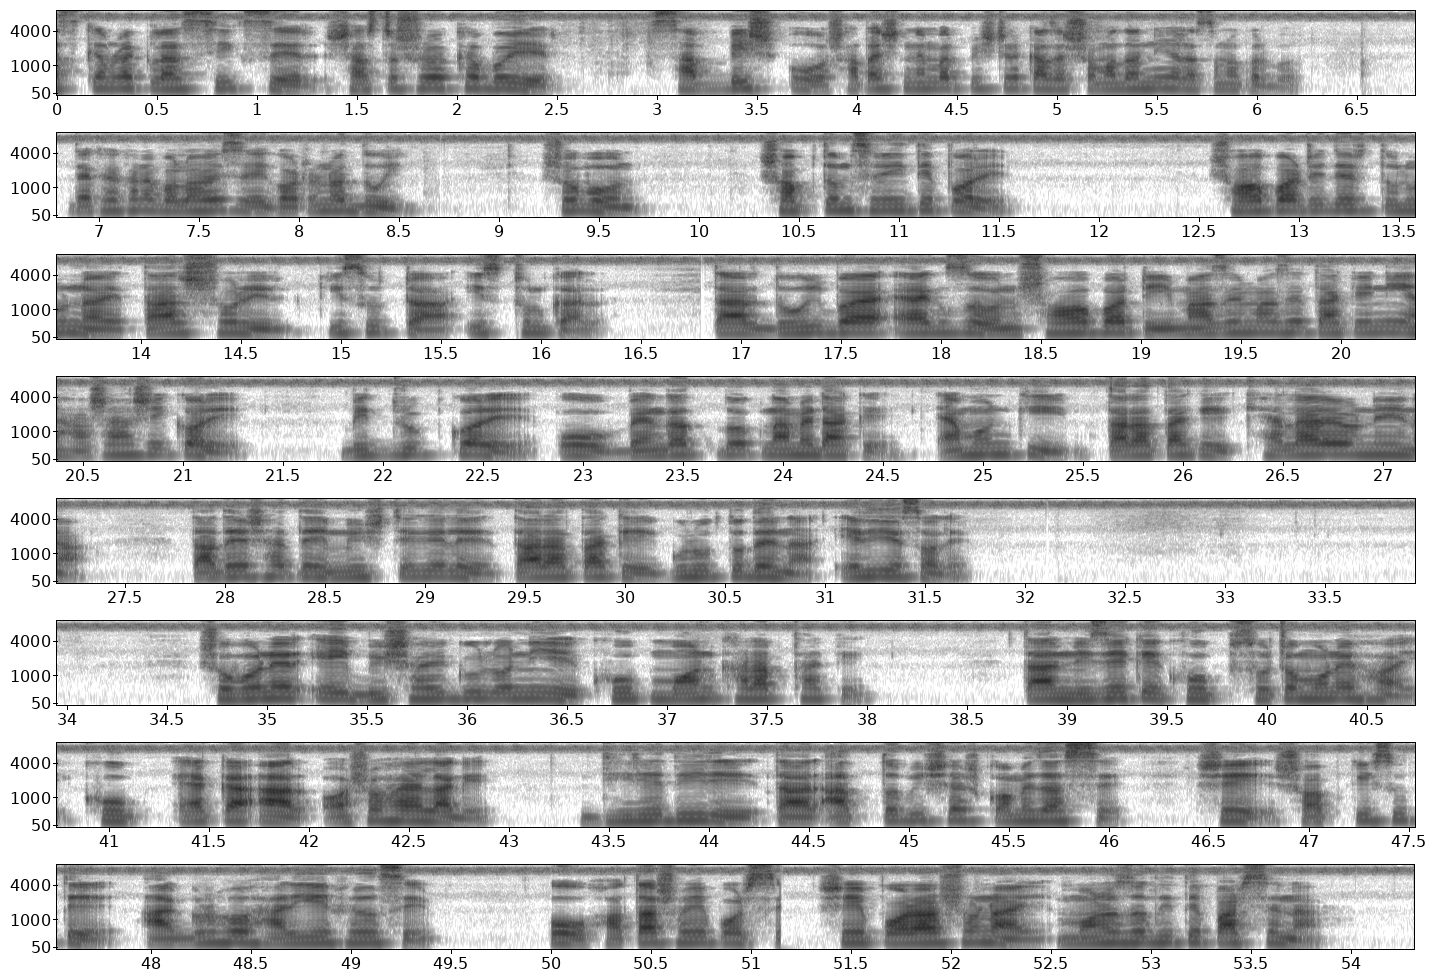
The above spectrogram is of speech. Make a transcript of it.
আজকে আমরা ক্লাস সিক্সের স্বাস্থ্য সুরক্ষা বইয়ের ছাব্বিশ ও সাতাশ নম্বর পৃষ্ঠের কাজের সমাধান নিয়ে আলোচনা করব। দেখো এখানে বলা হয়েছে এই ঘটনা দুই। শোভন সপ্তম শ্রেণীতে পড়ে। সহপাঠীদের তুলনায় তার শরীর কিছুটা স্থূলকার তার দুই বা একজন সহপাঠী মাঝে মাঝে তাকে নিয়ে হাসাহাসি করে, বিদ্রুপ করে ও ব্যঙ্গাত্মক নামে ডাকে। এমনকি তারা তাকে খেলায়ও নেয় না। তাদের সাথে মিশতে গেলে তারা তাকে গুরুত্ব দেয় না, এড়িয়ে চলে। শোভনের এই বিষয়গুলো নিয়ে খুব মন খারাপ থাকে। তার নিজেকে খুব ছোট মনে হয়, খুব একা আর অসহায় লাগে। ধীরে ধীরে তার আত্মবিশ্বাস কমে যাচ্ছে। সে সব কিছুতে আগ্রহ হারিয়ে ফেলছে ও হতাশ হয়ে পড়ছে। সে পড়াশোনায় মনোযোগ দিতে পারছে না।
